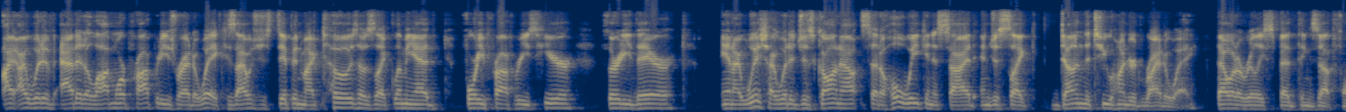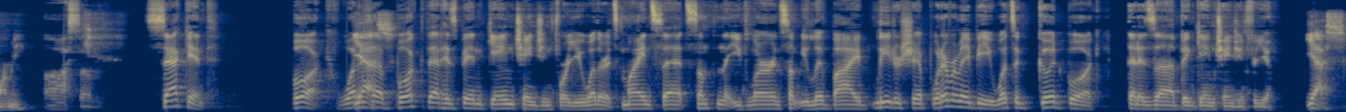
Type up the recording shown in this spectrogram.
I, I would have added a lot more properties right away because I was just dipping my toes. I was like, let me add 40 properties here, 30 there. And I wish I would have just gone out, set a whole weekend aside, and just like done the 200 right away. That would have really sped things up for me. Awesome. Second, book. What yes. is a book that has been game changing for you? Whether it's mindset, something that you've learned, something you live by, leadership, whatever it may be. What's a good book that has uh, been game changing for you? Yes,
